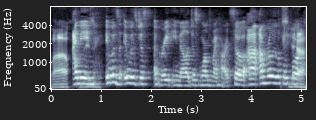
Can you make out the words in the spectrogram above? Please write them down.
Wow. I mean, Amazing. it was it was just a great email. It just warms my heart. So uh, I'm really looking for yeah.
